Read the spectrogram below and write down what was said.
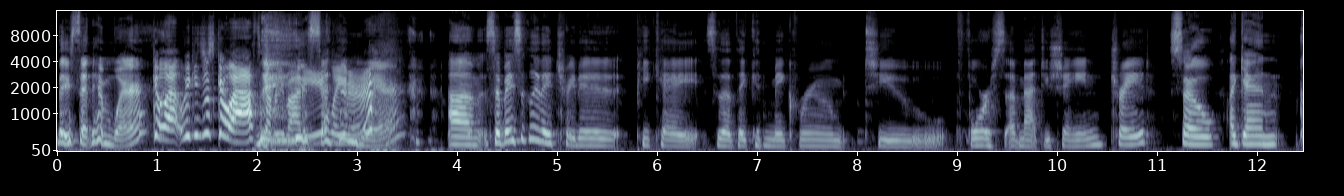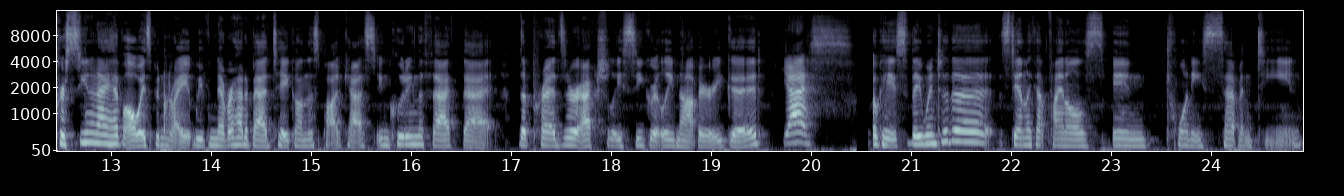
They sent him where?" Go out. We can just go ask everybody later. where? Um, so basically, they traded PK so that they could make room to force a Matt Duchene trade. So again, Christine and I have always been right. We've never had a bad take on this podcast, including the fact that the Preds are actually secretly not very good. Yes. Okay, so they went to the Stanley Cup Finals in 2017.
